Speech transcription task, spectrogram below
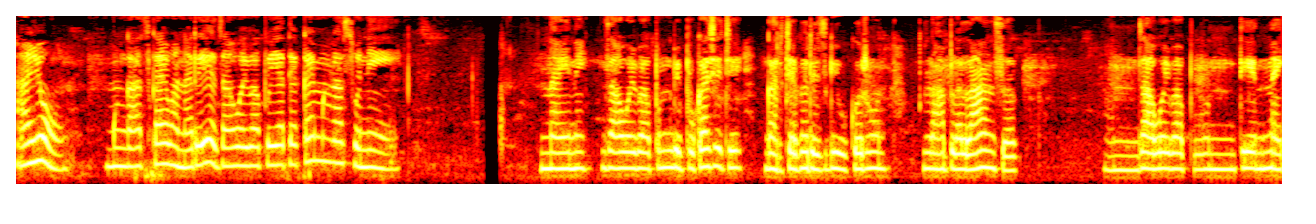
आयो मग आज काय होणार आहे? जावई बापू काय मग आज सोनी? नाही नाही. जावई बापून भेटू कशाचे? घरच्या घरीच घेऊ करून. आपला लहानसं जावई बापून ते नाही.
